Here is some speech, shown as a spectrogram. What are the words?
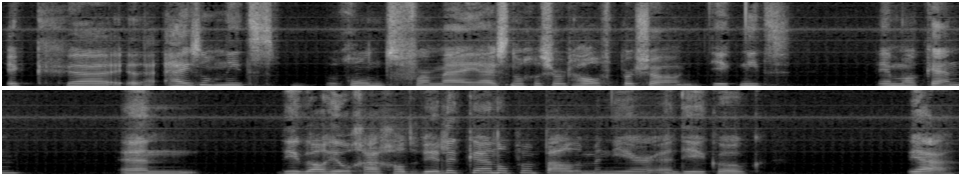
ik, eh, hij is nog niet rond voor mij. Hij is nog een soort halfpersoon die ik niet helemaal ken. En die ik wel heel graag had willen kennen op een bepaalde manier. En die ik ook, ja,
